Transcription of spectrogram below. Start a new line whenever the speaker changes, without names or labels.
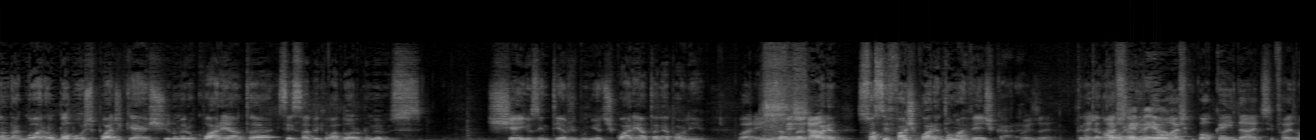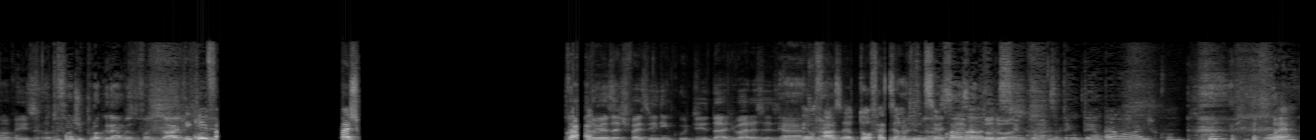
Começando agora o Bubbles Podcast número 40. Vocês sabem que eu adoro números cheios, inteiros, bonitos. 40, né, Paulinho?
40,
Esse é o número
fechado.
40. Só se faz 40 uma vez, cara.
Pois é.
39
Aliás,
também.
eu acho que qualquer idade se faz uma vez. só.
Eu tô falando de programas, eu tô falando de idade.
E quem
Na verdade, faz 25 de idade várias vezes.
É, a
Eu, faço, eu tô fazendo
a Juliana
25
faz
fazendo
anos.
todo ano.
25 anos, eu tenho tempo.
É
né?
lógico. Ué,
